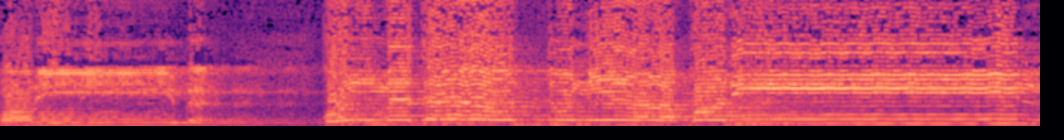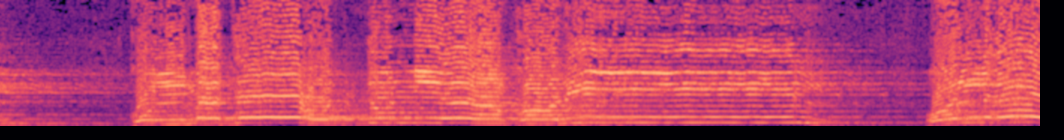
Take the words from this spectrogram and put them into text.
قريب. قل متاع الدنيا قليل. قل متاع الدنيا قليل. والآخرة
